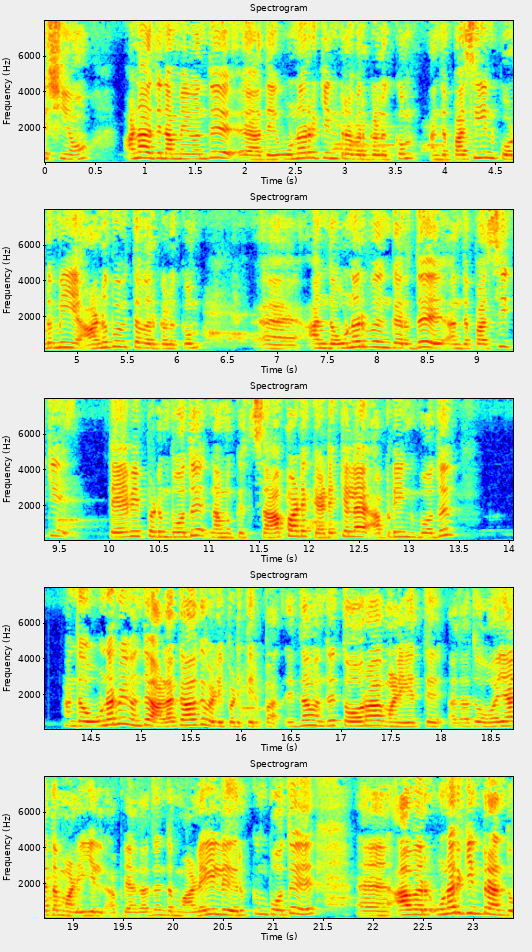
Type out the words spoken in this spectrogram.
விஷயம். ஆனால் அது நம்மை வந்து அதை உணர்கின்றவர்களுக்கும் அந்த பசியின் கொடுமையை அனுபவித்தவர்களுக்கும் அந்த உணர்வுங்கிறது அந்த பசிக்கு தேவைப்படும் போது நமக்கு சாப்பாடு கிடைக்கல அப்படிங்கும்போது அந்த உணர்வை வந்து அழகாக வெளிப்படுத்தியிருப்பார். இதுதான் வந்து தோரா மலையத்து அதாவது ஓயாத மலையில் அப்படி அதாவது அந்த மலையில் இருக்கும்போது அவர் உணர்கின்ற அந்த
